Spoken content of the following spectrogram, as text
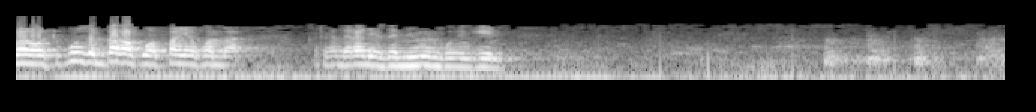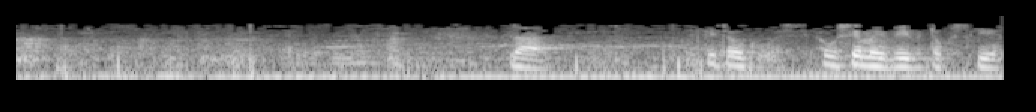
wawatukuza mpaka kuwafanya kwamba katika daraja za miungu wengine. Na pita huku au sema hivi hivi tutakusikia.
